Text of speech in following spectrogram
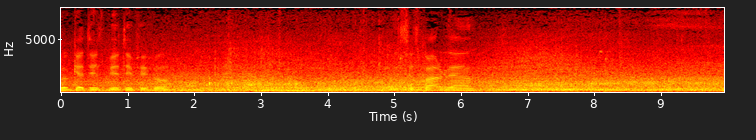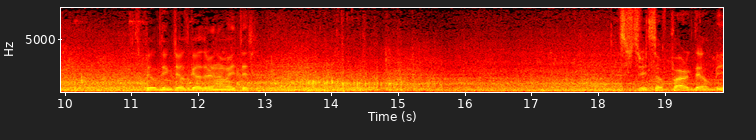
Look at these beauty, people. This is Parkdale. This building just got renovated. Streets of Parkdale, baby.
